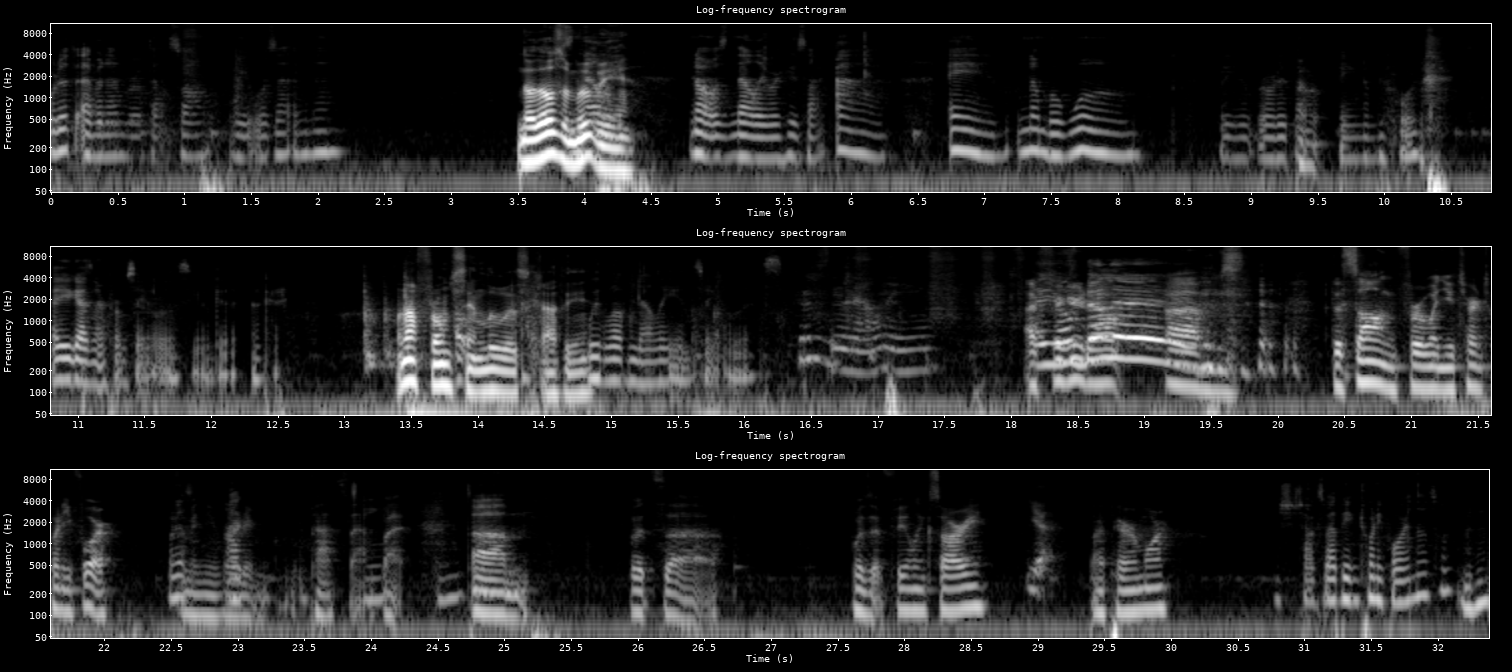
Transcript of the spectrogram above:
What if Eminem wrote that song? Wait, was that Eminem? No, that was a movie. Nelly. No, it was Nelly where he's like, I am number one. What he wrote it I about being number four. oh, you guys aren't from St. Louis. You don't get it. Okay. We're not from St. Louis, Kathy. We love Nelly in St. Louis. Who's Nelly? I Hey, figured out Nelly! um, the song for when you turn 24. What I mean, you've I- already passed that, but um, what's uh, was it "Feeling Sorry" Yeah. By Paramore? She talks about being 24 in that song. Mm-hmm.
